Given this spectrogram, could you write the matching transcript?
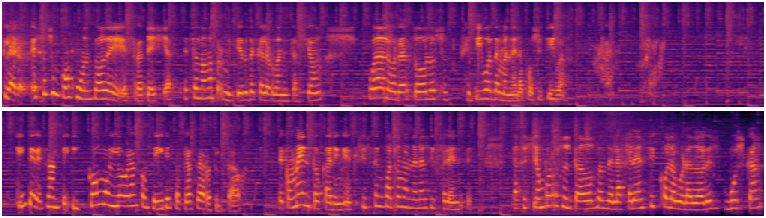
Claro, esto es un conjunto de estrategias. Estas van a permitir de que la organización pueda lograr todos los objetivos de manera positiva. Qué interesante. ¿Y cómo logran conseguir esa clase de resultados? Te comento, Karen, existen cuatro maneras diferentes. La gestión por resultados, donde la gerencia y colaboradores buscan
